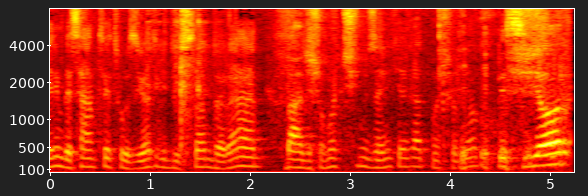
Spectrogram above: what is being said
بریم به سمت توضیحاتی که دوستان دارن. بعد شما چی می‌زنی که اینقدر ماشاءالله؟ بسیار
